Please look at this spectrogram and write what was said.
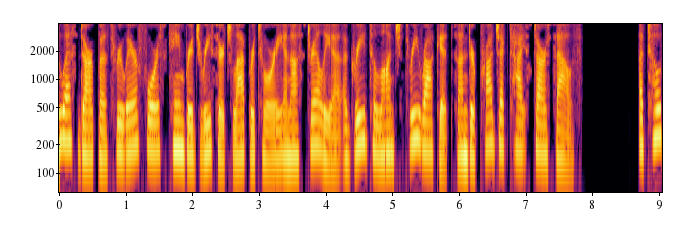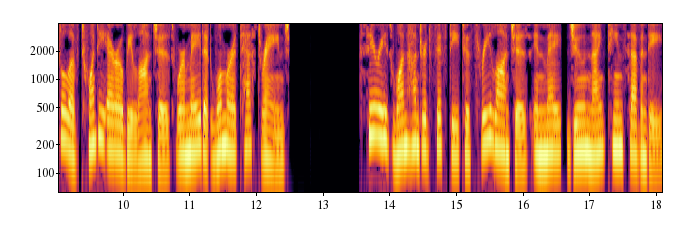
US DARPA through Air Force Cambridge Research Laboratory and Australia agreed to launch three rockets under Project High Star South. A total of 20 Aerobee launches were made at Woomera Test Range, Series 150 to 3 launches in May June 1970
